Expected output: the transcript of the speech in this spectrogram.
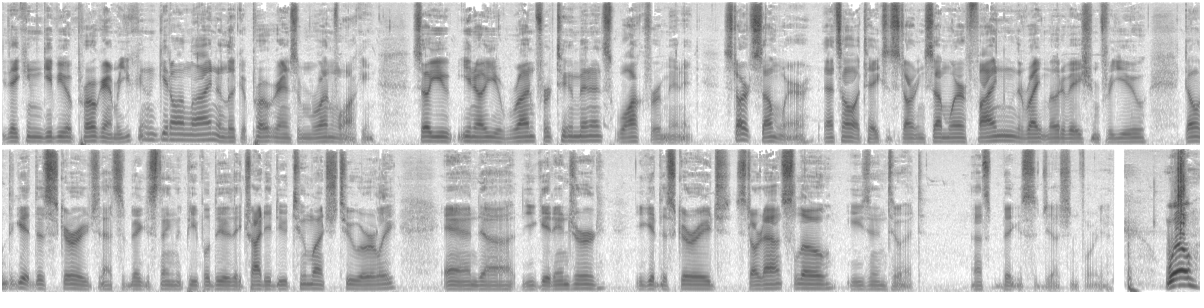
they can give you a program or you can get online and look at programs from run walking. So you you know you run for two minutes walk for a minute. Start somewhere. That's all it takes is starting somewhere finding the right motivation for you. Don't get discouraged. That's the biggest thing that people do. They try to do too much too early and uh, you get injured you get discouraged start out slow ease into it that's the biggest suggestion for you well,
